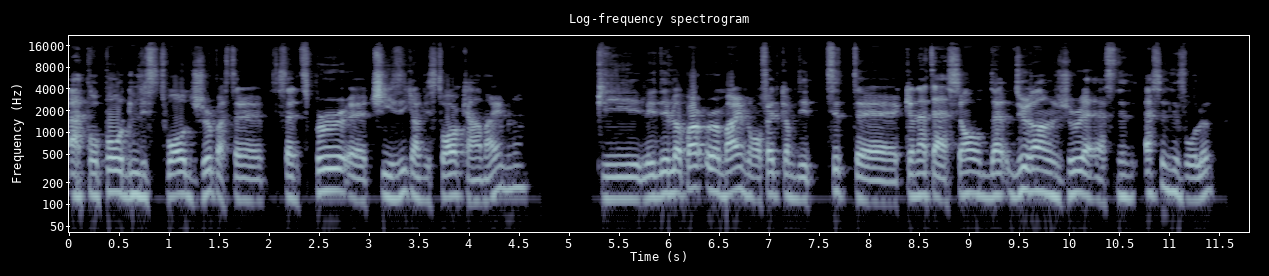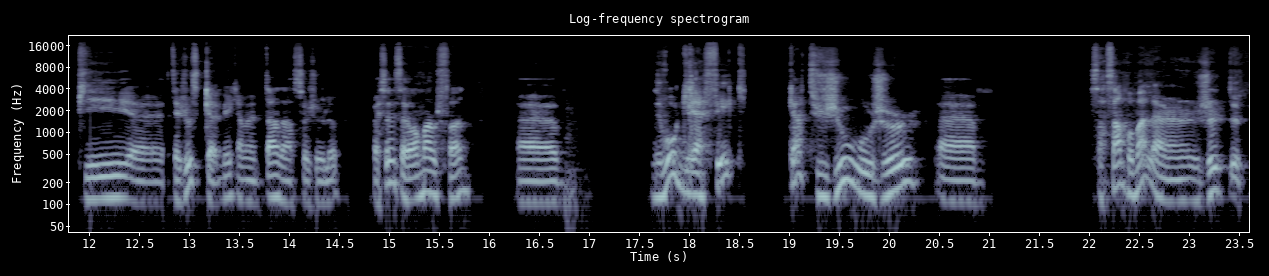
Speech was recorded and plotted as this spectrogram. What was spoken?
à propos de l'histoire du jeu, parce que c'est un, petit peu euh, cheesy comme histoire quand même, là. Puis les développeurs eux-mêmes ont fait comme des petites euh, connotations durant le jeu à, ce, niveau-là. Puis c'était juste comique en même temps dans ce jeu-là. Fait ça, c'est vraiment le fun. Euh, niveau graphique, quand tu joues au jeu, euh, ça ressemble pas mal à un jeu de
